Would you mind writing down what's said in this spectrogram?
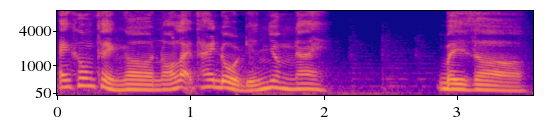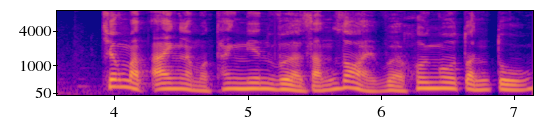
anh không thể ngờ nó lại thay đổi đến nhường này. Bây giờ, trước mặt anh là một thanh niên vừa rắn giỏi vừa khôi ngô tuấn tú.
